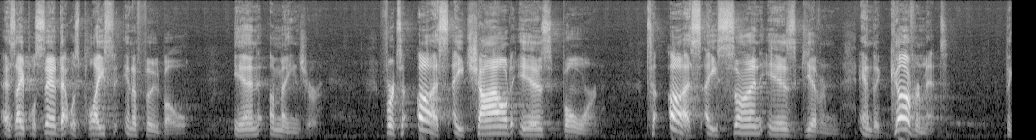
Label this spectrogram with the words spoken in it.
as April said, that was placed in a food bowl, in a manger. For to us a child is born, to us a son is given, and the government, the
